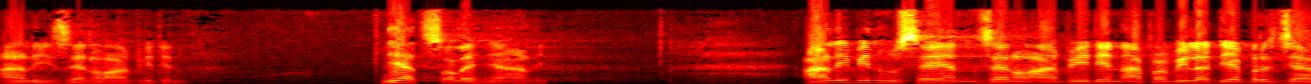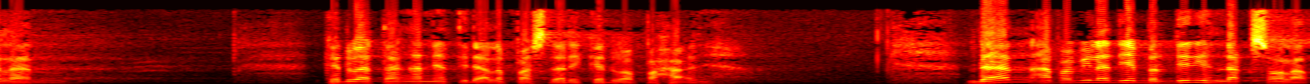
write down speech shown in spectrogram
Ali Zainal Abidin. Lihat solehnya Ali. Ali bin Hussein Zainal Abidin apabila dia berjalan kedua tangannya tidak lepas dari kedua pahanya. Dan apabila dia berdiri hendak sholat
